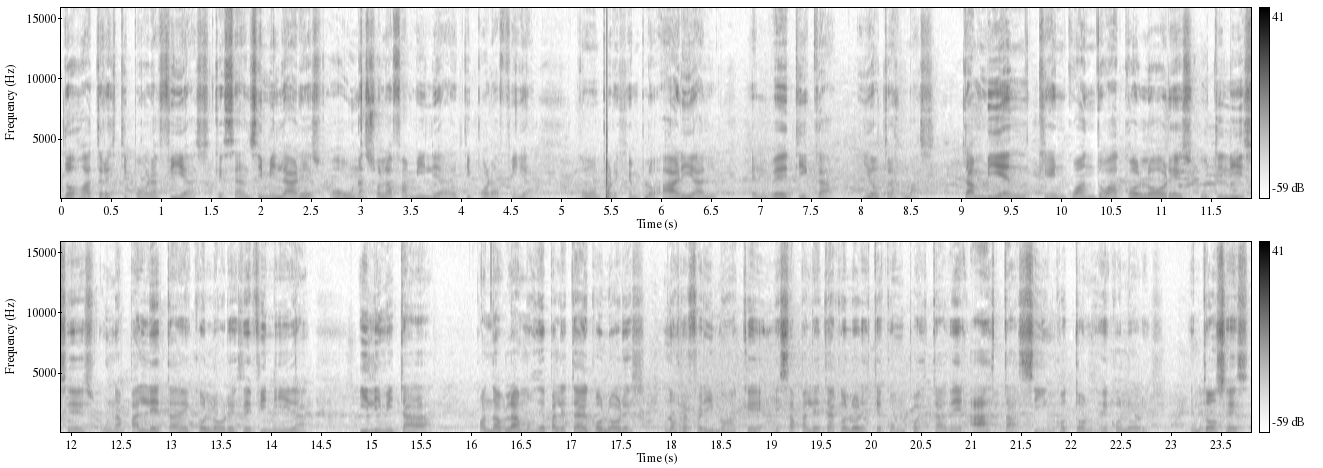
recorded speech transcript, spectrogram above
dos a tres tipografías que sean similares o una sola familia de tipografía, como por ejemplo Arial, Helvética y otras más. También que en cuanto a colores utilices una paleta de colores definida y limitada. Cuando hablamos de paleta de colores nos referimos a que esa paleta de colores esté compuesta de hasta 5 tonos de colores. Entonces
